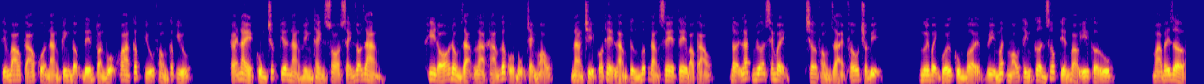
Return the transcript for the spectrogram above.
Tiếng báo cáo của nàng kinh động đến toàn bộ khoa cấp cứu phòng cấp cứu. Cái này cùng trước kia nàng hình thành so sánh rõ ràng. Khi đó đồng dạng là khám gấp ổ bụng chảy máu, nàng chỉ có thể làm từng bước đẳng ct báo cáo, đợi lát nữa xem bệnh, chờ phòng giải phẫu chuẩn bị người bệnh cuối cùng bởi vì mất máu tính cơn sốc tiến vào icu mà bây giờ,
